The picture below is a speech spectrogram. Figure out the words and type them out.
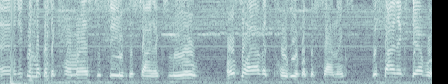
And you can look at the cameras to see if the Sanics move. Also, I haven't told you about the Sanics. The Sanics, they have an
